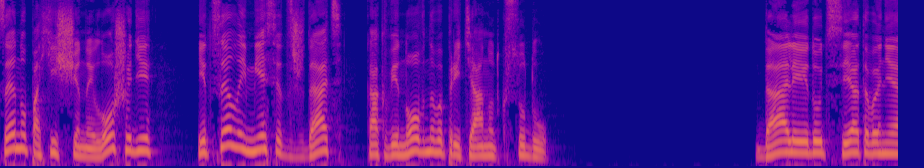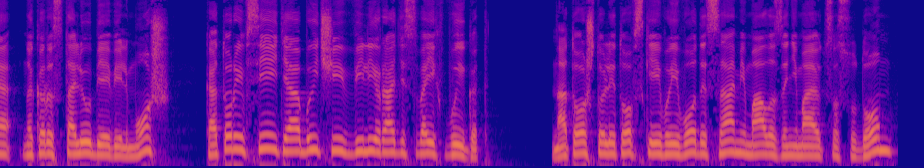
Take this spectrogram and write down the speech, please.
цену похищенной лошади и целый месяц ждать, как виновного притянут к суду. Далее идут сетования на корыстолюбие вельмож, которые все эти обычаи ввели ради своих выгод, на то, что литовские воеводы сами мало занимаются судом,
